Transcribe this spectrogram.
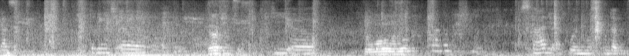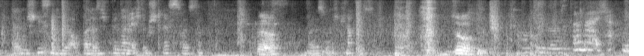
ganz dringend äh, Ja, die äh. Stadi abholen muss und dann, dann schließen die ja auch bald. Also ich bin dann echt im Stress, weißt du, Ja. weil das wirklich knapp ist. So, Mama, ich habe mir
